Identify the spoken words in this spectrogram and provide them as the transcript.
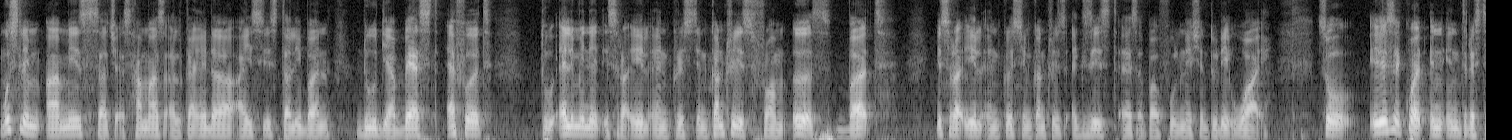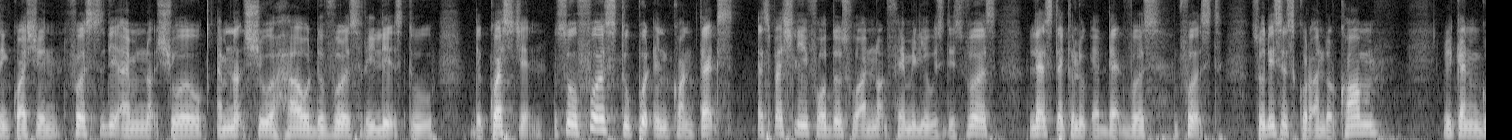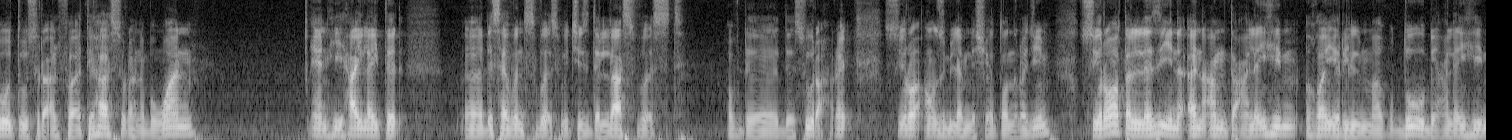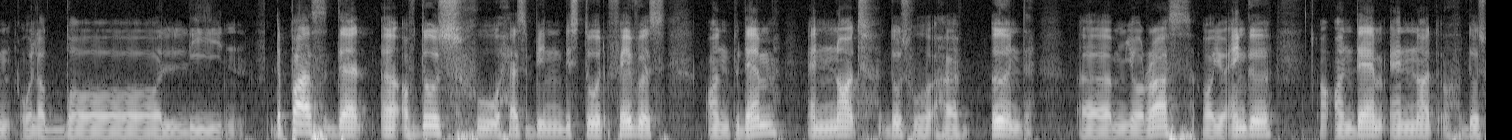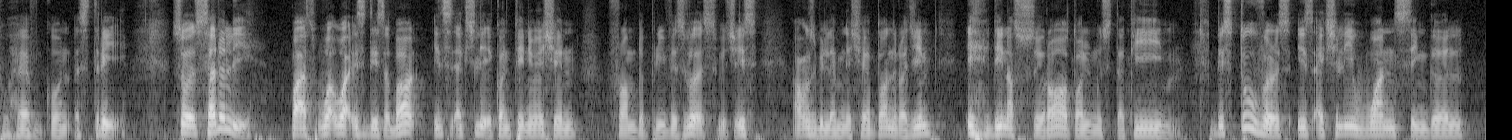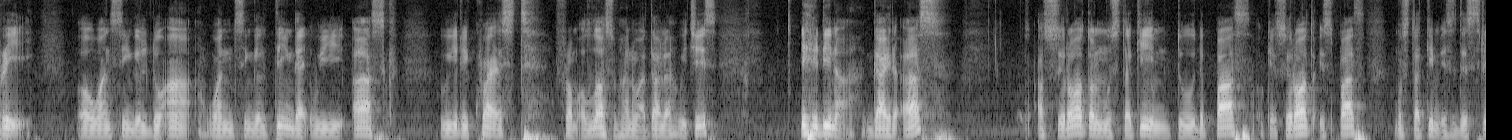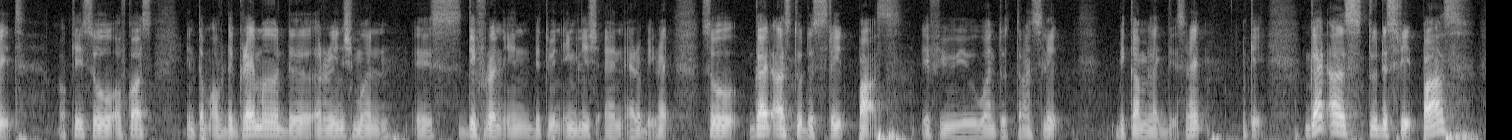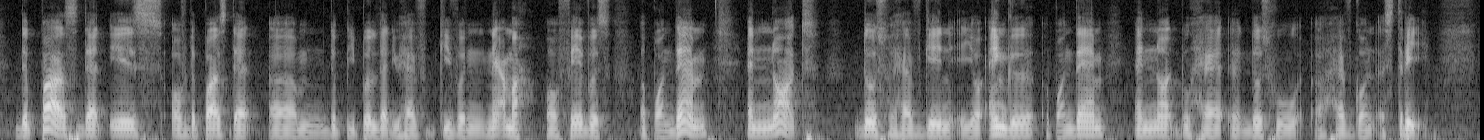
Muslim armies such as Hamas, Al Qaeda, ISIS, Taliban do their best effort to eliminate Israel and Christian countries from earth, but Israel and Christian countries exist as a powerful nation today. Why? So it is a quite an interesting question. Firstly, I'm not sure I'm not sure how the verse relates to the question. So first to put in context, especially for those who are not familiar with this verse, let's take a look at that verse first. So this is Quran.com we can go to Surah Al-Fatihah, Surah number 1, and he highlighted uh, the seventh verse, which is the last verse of the the surah, right? Surah A'udzubillahi minasyaitonir rajim. Siratal ladzina an'amta 'alaihim ghairil maghdubi 'alaihim waladdallin. The path that uh, of those who has been bestowed favors onto them and not those who have earned um, your wrath or your anger on them and not those who have gone astray. So suddenly, past what what is this about? It's actually a continuation from the previous verse, which is A'udzubillahi minasyaitonirrajim. Ihdinas siratal mustaqim. This two verse is actually one single pray or one single dua, one single thing that we ask, we request from Allah Subhanahu wa taala, which is Ihdina, guide us as-siratal mustaqim to the path. Okay sirat is path mustaqim is the straight okay so of course in term of the grammar the arrangement is different in between english and arabic right? So guide us to the straight path if you want to translate become like this right? Okay guide us to the straight path. The path that is of the path that um, the people that you have given ni'mah or favors upon them and not those who have gained your anger upon them and not to have uh, those who uh, have gone astray.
